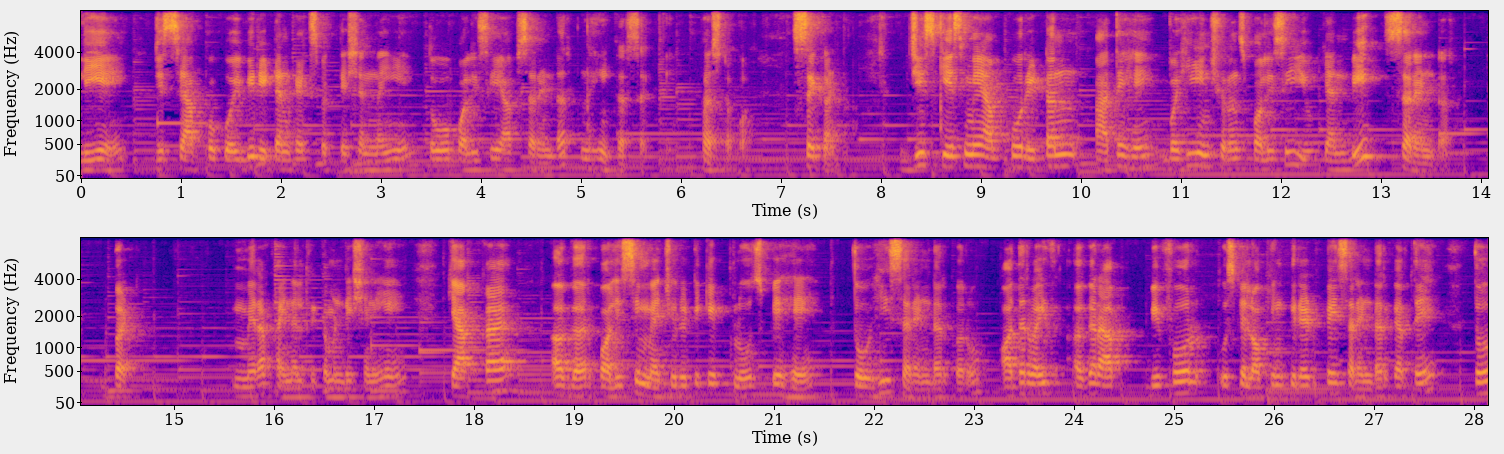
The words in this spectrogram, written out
लिए, जिससे आपको कोई भी रिटर्न का एक्सपेक्टेशन नहीं है तो वो पॉलिसी आप सरेंडर नहीं कर सकते फ़र्स्ट ऑफ़ ऑल सेकंड जिस केस में आपको रिटर्न आते हैं, वही insurance policy you can be surrender but मेरा फाइनल रिकमेंडेशन ये है कि आपका अगर पॉलिसी मैच्योरिटी के क्लोज पे है तो ही सरेंडर करो। अदरवाइज़ अगर आप बिफोर उसके लॉकिंग पीरियड पे सरेंडर करते हैं तो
